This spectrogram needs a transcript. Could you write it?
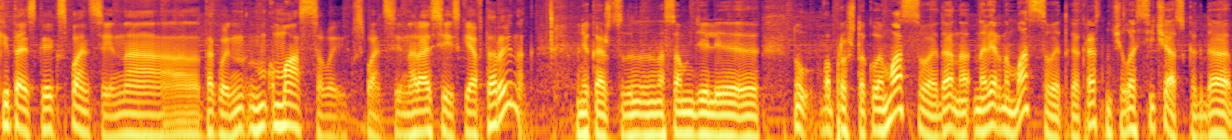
китайской экспансии на такой массовой экспансии на российский авторынок. Мне кажется, на самом деле, э, ну, вопрос такое массовое, да, наверное, массовое это как раз началось сейчас когда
